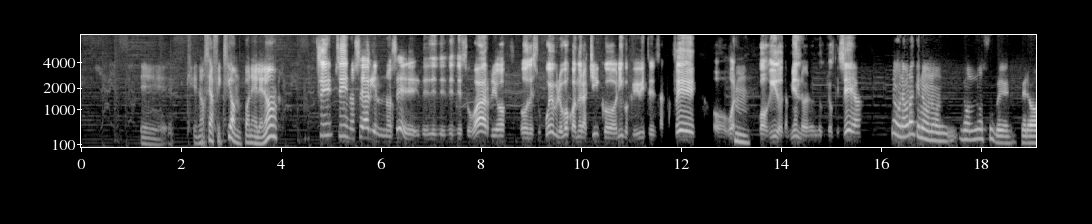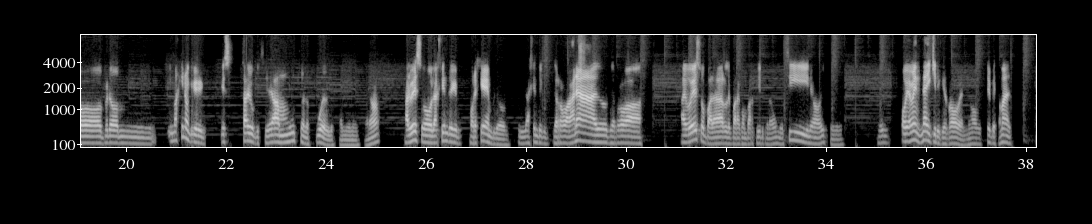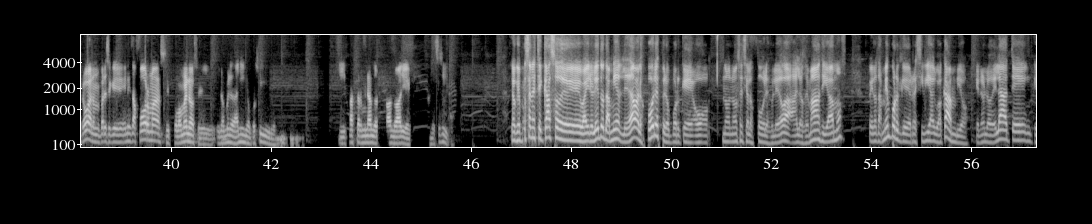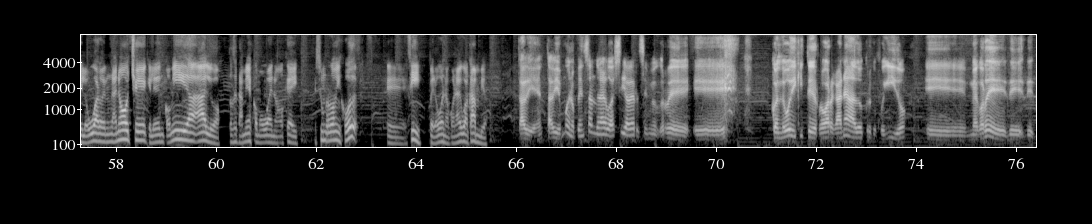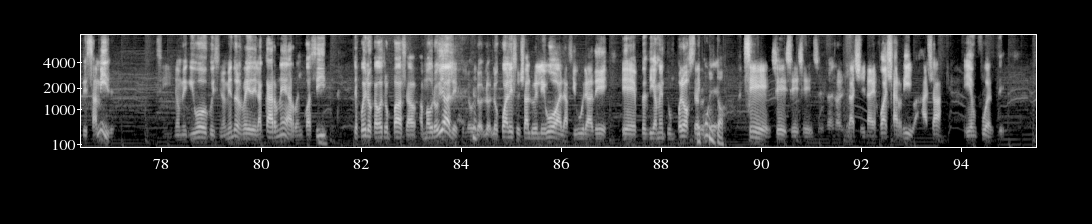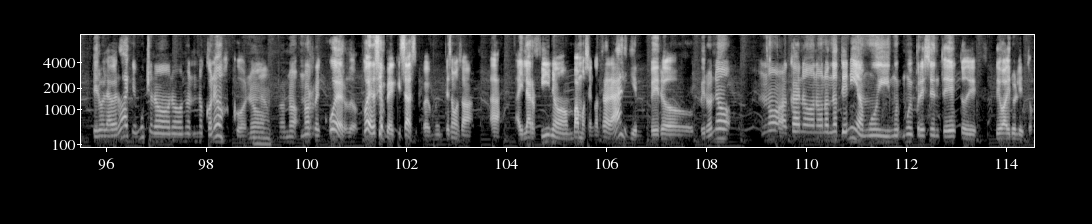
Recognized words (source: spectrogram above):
Eh, que no sea ficción, ponele, ¿no? Sí, sí, no sé, alguien, no sé, de, su barrio o de su pueblo. Vos cuando eras chico, Nico, que viviste en Santa Fe, o bueno, mm. vos Guido también, lo, que sea. No, la verdad que no, no, no, no supe, pero, pero mm, imagino que, es algo que se da mucho en los pueblos también, ¿no? Tal vez, o la gente, por ejemplo, la gente que, roba ganado, que roba algo de eso para darle, para compartir con algún vecino, ¿viste? Obviamente nadie quiere que roben, ¿no? Siempre está mal. Pero bueno, me parece que en esa forma, por lo menos lo menos dañino posible. Y estás terminando ayudando a alguien que necesita. Lo que pasa en este caso de Bairoleto también le daba a los pobres, pero porque, no, no sé si a los pobres, le daba a los demás, digamos, pero también porque recibía algo a cambio, que no lo delaten, que lo guarden una noche, que le den comida, algo. Entonces también es como, bueno, ok, es un Robin Hood, eh, sí, pero bueno, con algo a cambio. Está bien, está bien. Bueno, pensando en algo así, a ver, se me ocurre, eh, cuando vos dijiste robar ganado, creo que fue Guido, eh, me acordé de, de Samir, no me equivoco, y si no miento, el rey de la carne arrancó así. Después lo cagó trompadas a, a Mauro Viales, lo, cual eso ya lo elevó a la figura de eh, prácticamente un prócer. De culto. sí, sí, sí, sí. La, dejó allá arriba, allá, bien fuerte. Pero la verdad que mucho no, no, no, conozco, no, no. No, recuerdo. Bueno, siempre quizás pues, empezamos a, a, a hilar fino, vamos a encontrar a alguien, pero pero no, no, acá no, no, no, tenía muy, muy, presente esto de, de Bairoleto.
